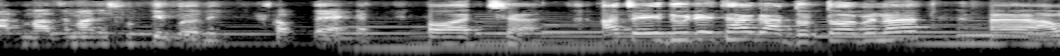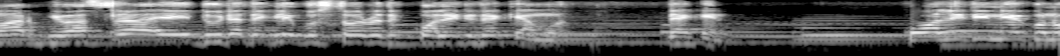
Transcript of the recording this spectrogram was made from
আর মাঝে মাঝে শুটকি করে দিই সপ্তাহে এক ও আচ্ছা। আচ্ছা এই দুইটাই থাক আর ধরতে হবে না। আমার ভিউয়ার্সরা এই দুইটা দেখলে বুঝতে পারবে যে কোয়ালিটিটা কেমন। দেখেন কোয়ালিটি নিয়ে কোনো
